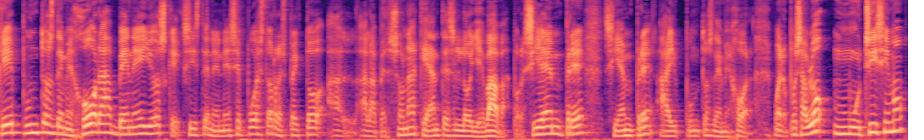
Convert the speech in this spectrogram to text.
qué puntos de mejora ven ellos que existen en ese puesto respecto a la persona que antes lo llevaba. Por siempre, siempre hay puntos de mejora. Bueno, pues habló muchísimo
